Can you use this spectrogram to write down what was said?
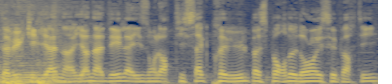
T'as vu Kylian, hein, y en a des là, ils ont leur petit sac prévu, le passeport dedans et c'est parti.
